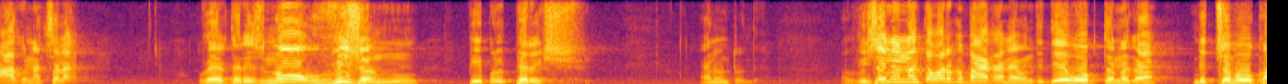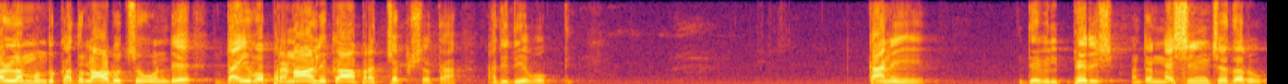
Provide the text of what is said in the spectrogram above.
నాకు నచ్చలే. Where there is no vision people perish అని ఉంటుంది. విజన్ అన్నంత వరకు బాగానే ఉంది. దేవోక్తి అనగా నిత్యము కళ్ళ ముందు కదులాడుచు ఉండే దైవ ప్రణాళిక ప్రత్యక్షత. అది దేవోక్తి. కానీ దే విల్ పెరిష్ అంటే నశించెదరు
